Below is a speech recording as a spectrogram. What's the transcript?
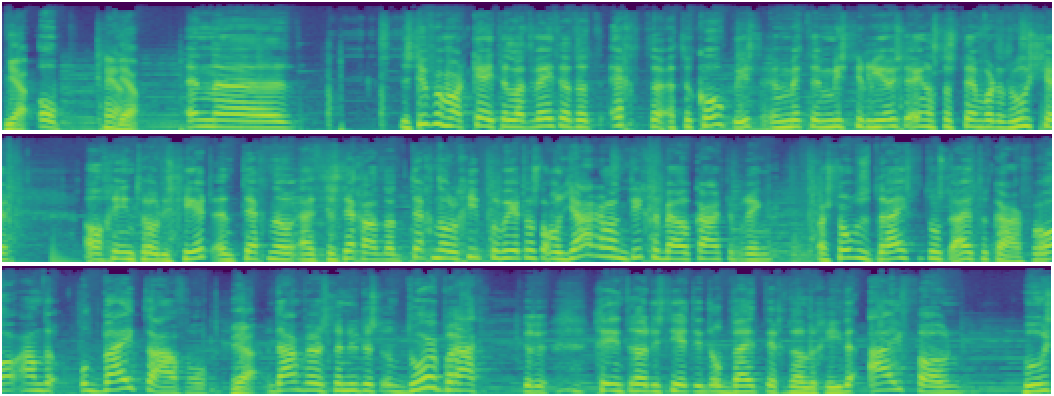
Ja. op. Ja. ja. En eh, de supermarktketen laat weten dat het echt eh, te koop is. En met een mysterieuze Engelse stem wordt het hoesje al geïntroduceerd. En techno eh, ze zeggen dat technologie probeert ons al jarenlang dichter bij elkaar te brengen. Maar soms drijft het ons uit elkaar. Vooral aan de ontbijttafel. Ja. En daarom hebben ze nu dus een doorbraak ge- geïntroduceerd in de ontbijttechnologie. De iPhone hoes.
